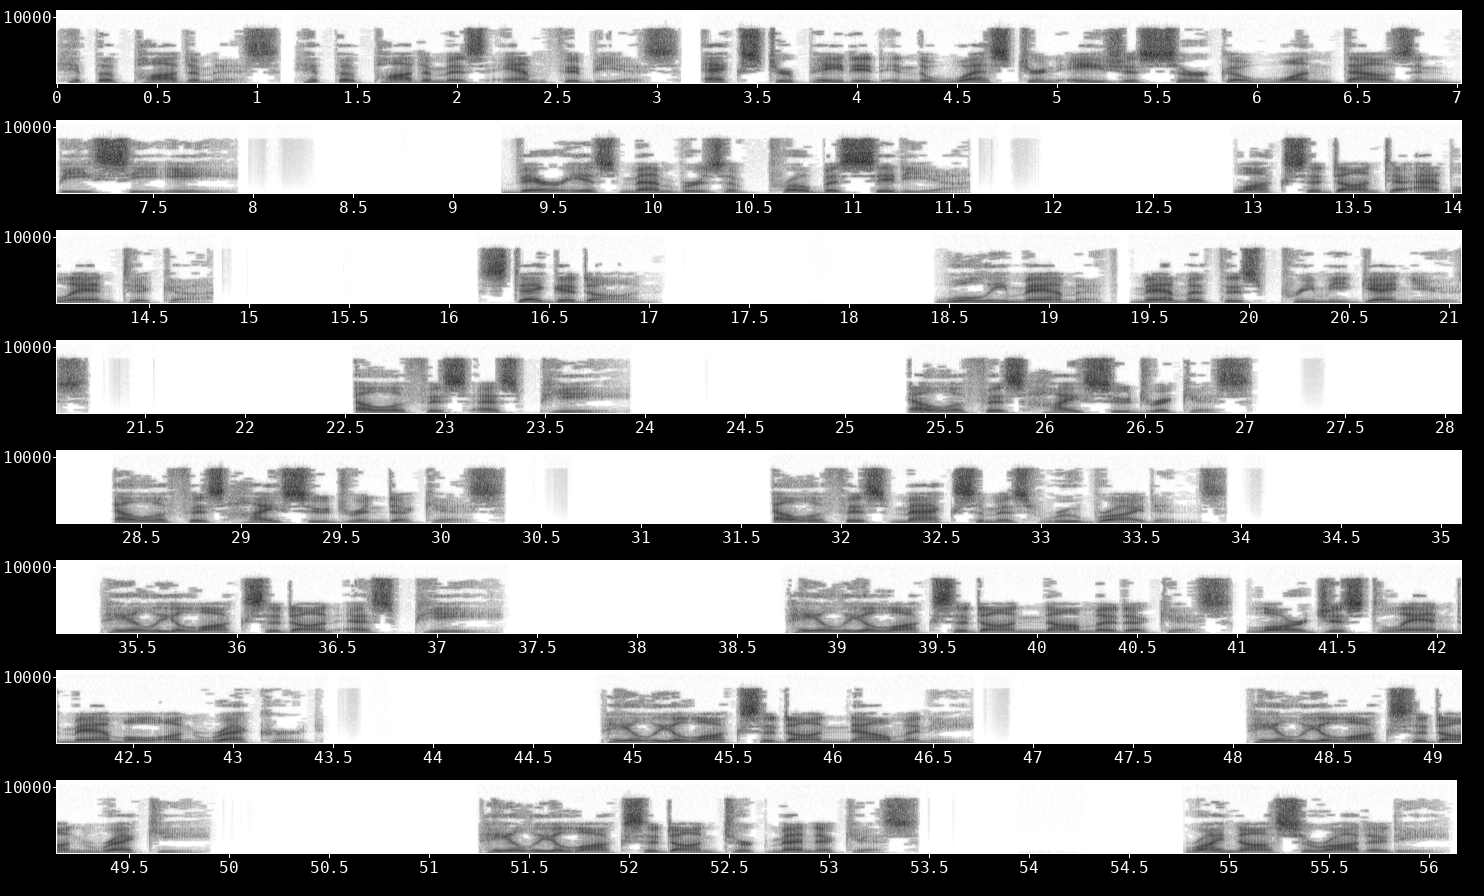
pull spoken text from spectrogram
Hippopotamus Hippopotamus amphibius, extirpated in the Western Asia circa 1000 BCE. Various members of Proboscidea Loxodonta atlantica Stegodon Woolly mammoth Mammuthus primigenius Elephas sp. Elephas hysudricus Elephas hysudrindicus Elephas maximus rubridens. Paleoloxodon sp. Paleoloxodon namadicus, largest land mammal on record. Paleoloxodon naumanni. Paleoloxodon recki Paleoloxodon turkmenicus Rhinocerotidae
